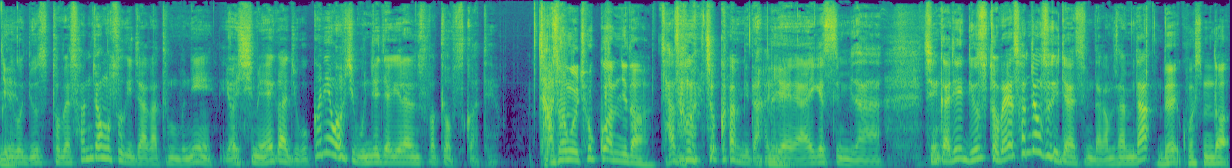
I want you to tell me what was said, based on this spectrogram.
그리고 뉴스톱의 선정수 기자 같은 분이 열심히 해가지고 끊임없이 문제 제기하는 수밖에 없을 것 같아요. 자성을 촉구합니다. 자성을 촉구합니다. 네. 예, 알겠습니다. 지금까지 뉴스톱의 선정수 기자였습니다. 감사합니다. 네, 고맙습니다.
